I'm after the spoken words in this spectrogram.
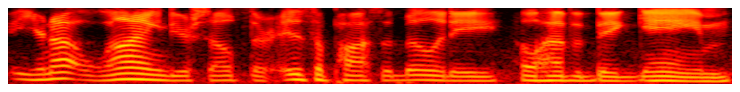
you're not lying to yourself. There is a possibility he'll have a big game,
